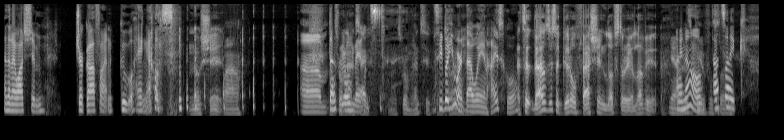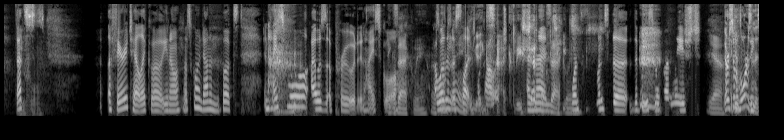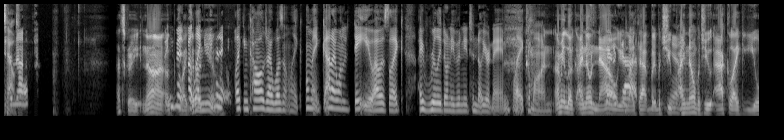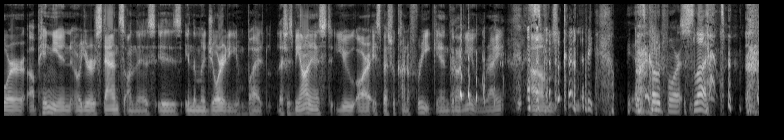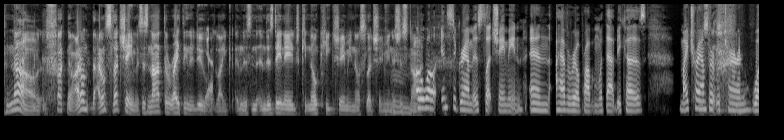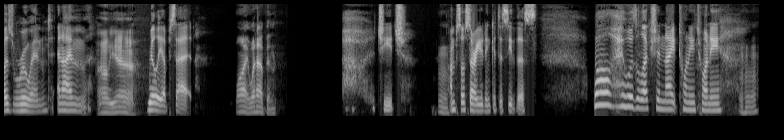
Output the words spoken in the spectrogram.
And then I watched him jerk off on Google Hangouts. no shit. Wow. Um. That's romantic. romance. It's romantic. See, I'm but you weren't that way in high school. That's a that was just a good old fashioned love story. I love it. yeah, I it was a know. That's story. like that's a fairy tale. Like, uh, you know, that's going down in the books. In high school, I was a prude. In high school, exactly. That's I wasn't a slut until college. Shut And then Exactly. once once the the beast was unleashed, Yeah. There's I some just whores in this house. enough. That's great. No, I- even, like but good like on you. even like in college, I wasn't like, oh my god, I want to date you. I was like, I really don't even need to know your name. Like, Come on. I mean, look, I know now you're God. like that, but but you Yeah. I know, but you act like your opinion or your stance on this is in the majority, but let's just be honest, you are a special kind of freak and good on you, right? Um kind of freak. It's code for slut. no, fuck no. I don't I don't slut shame. This is not the right thing to do. Yeah. Like in this in this day and age, no kink shaming, no slut shaming. It's just Mm. not oh well, Instagram is slut shaming, and I have a real problem with that because my triumphant return was ruined, and I'm Oh yeah. really upset. Why? What happened? Cheech, Hmm. I'm so sorry you didn't get to see this. Well, it was election night 2020, hmm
